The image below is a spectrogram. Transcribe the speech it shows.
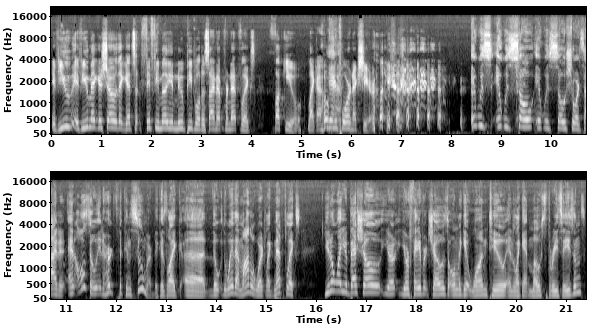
If you if you make a show that gets 50 million new people to sign up for Netflix, fuck you. Like I hope Yeah. you're poor next year. It was it was so it was so short sighted, and also it hurts the consumer because like uh, the the way that model worked, like Netflix, you know why your best show, your your favorite shows only get one, two, and like at most three seasons.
